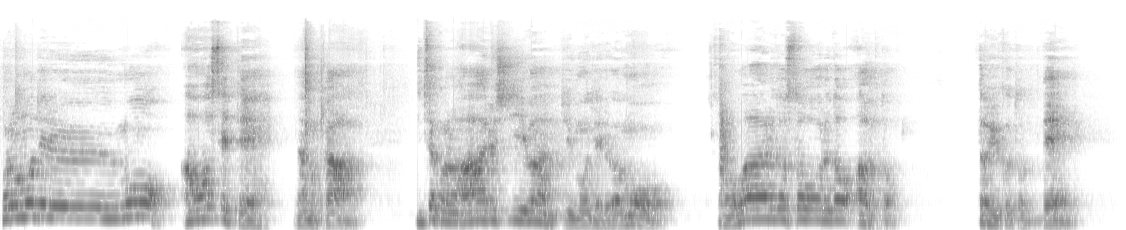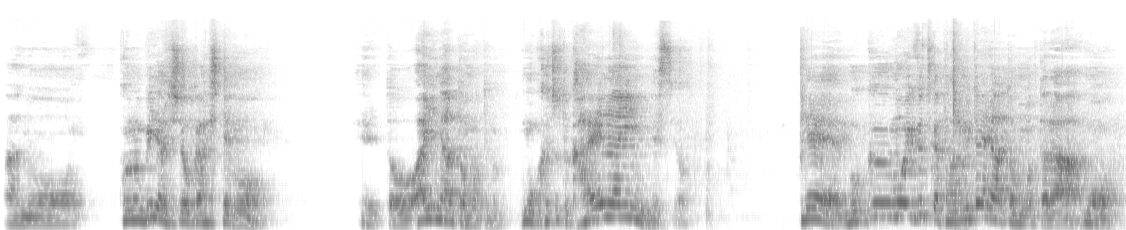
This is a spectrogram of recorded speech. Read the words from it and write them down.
このモデルも合わせてなのか、実はこの RC1 っていうモデルはもう、そのワールドソールドアウトということで、あの、このビデオで紹介しても、えっ、と、あ、いいなと思っても、もうちょっと買えないんですよ。で、僕もいくつか頼みたいなと思ったら、も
